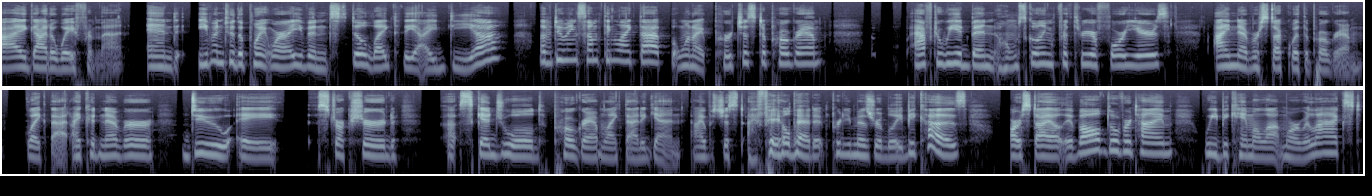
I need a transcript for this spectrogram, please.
I got away from that. And even to the point where I even still liked the idea of doing something like that. But when I purchased a program, after we had been homeschooling for three or four years, I never stuck with a program like that. I could never do a structured, uh, scheduled program like that again. I was just, I failed at it pretty miserably because our style evolved over time. We became a lot more relaxed.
